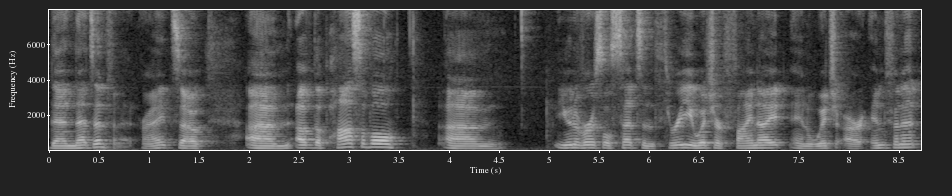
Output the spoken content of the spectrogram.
then that's infinite, right? So um, of the possible um, universal sets in three, which are finite and which are infinite,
